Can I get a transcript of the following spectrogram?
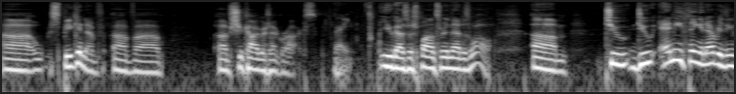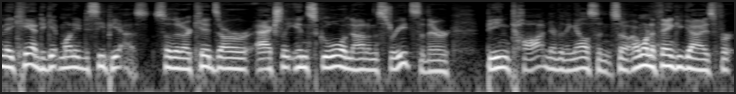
Uh, speaking of of uh, of Chicago Tech Rocks, right. you guys are sponsoring that as well. Um, to do anything and everything they can to get money to CPS so that our kids are actually in school and not on the streets. So they're being taught and everything else. And so I want to thank you guys for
